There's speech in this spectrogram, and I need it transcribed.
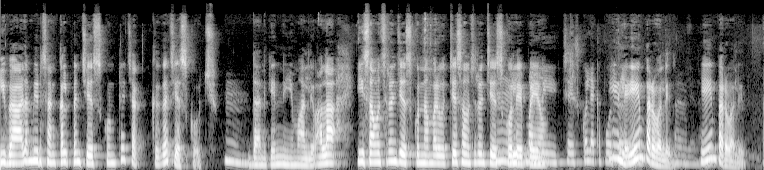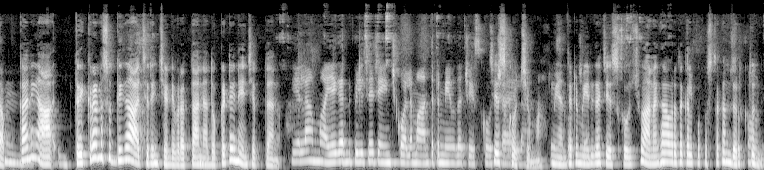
ఈవేళ మీరు సంకల్పం చేసుకుంటే చక్కగా చేసుకోవచ్చు. దానికి ఏం నియమాలు లేవు. అలా ఈ సంవత్సరం చేసుకున్నాం మరి వచ్చే సంవత్సరం చేసుకోలేకపోయాం. చేసుకోలేకపోతే ఏం పర్వాలేదు. ఏం పర్వాలేదు. తప్ప. కానీ ఆ- త్రికరణ శుద్ధిగా ఆచరించండి వ్రతాన్ని. అదొక్కటే నేను చెప్తాను. ఎలా అమ్మా? అయ్యగారిని పిలిచే చేయించుకోవాలా? మా అంతటా మేముగా చేసుకోవచ్చు? చేసుకోవచ్చమ్మా. మీ అంతటా మీరుగా చేసుకోవచ్చు. అనగా వ్రతకల్ప పుస్తకం దొరుకుతుంది.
